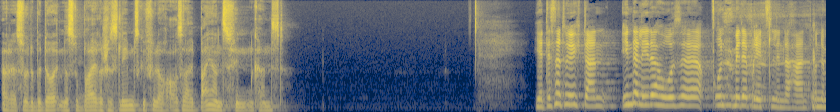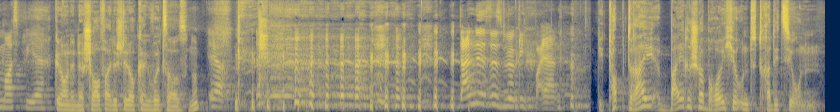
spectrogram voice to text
Aber das würde bedeuten, dass du bayerisches Lebensgefühl auch außerhalb Bayerns finden kannst. Ja, das natürlich dann in der Lederhose und mit der Brezel in der Hand und dem Mossbier. Genau, und in der Schorfheide steht auch kein Gewürzhaus, ne? Ja. dann ist es wirklich Bayern. Die Top 3 bayerischer Bräuche und Traditionen.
